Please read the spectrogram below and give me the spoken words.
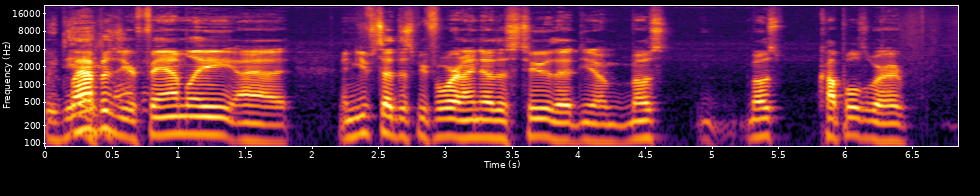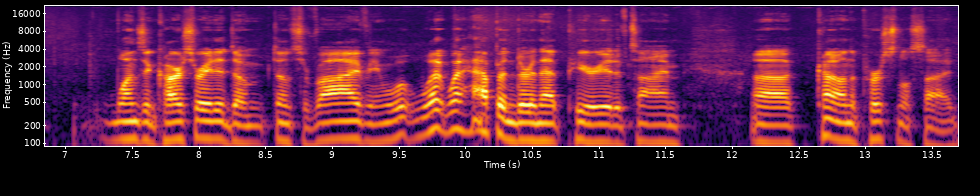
what happens to your family? Uh, and you've said this before, and I know this too, that you know most most couples where one's incarcerated don't don't survive. I mean, what what, what happened during that period of time, uh, kind of on the personal side?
